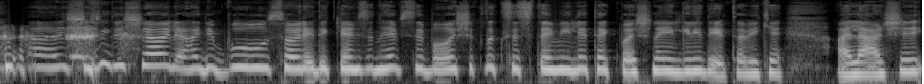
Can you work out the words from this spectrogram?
Şimdi şöyle hani bu söylediklerinizin hepsi bağışıklık sistemiyle tek başına ilgili değil. Tabii ki alerji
